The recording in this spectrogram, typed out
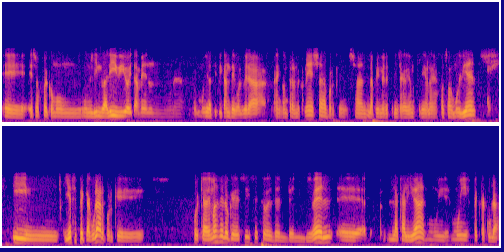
eh, eso fue como un, lindo alivio y también un- una, muy gratificante volver a, a encontrarme con ella porque ya la primera experiencia que habíamos tenido la habíamos pasado muy bien. Y, y es espectacular porque porque además de lo que decís esto del, del nivel eh, la calidad es muy es muy espectacular.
